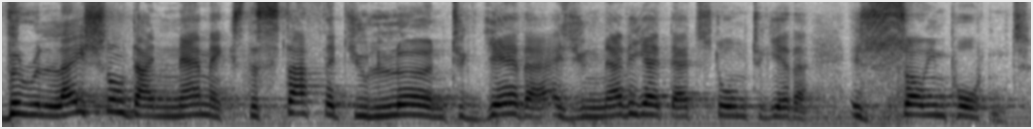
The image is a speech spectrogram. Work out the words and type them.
the relational dynamics, the stuff that you learn together as you navigate that storm together, is so important.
